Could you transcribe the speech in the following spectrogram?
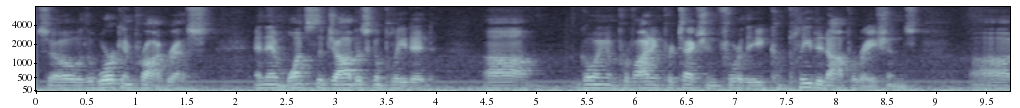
so the work in progress. And then once the job is completed, uh, going and providing protection for the completed operations. Uh,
